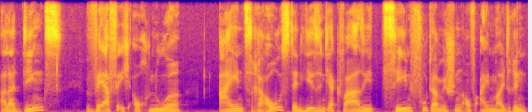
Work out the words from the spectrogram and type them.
Allerdings werfe ich auch nur eins raus, denn hier sind ja quasi zehn Futtermischen auf einmal drin.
